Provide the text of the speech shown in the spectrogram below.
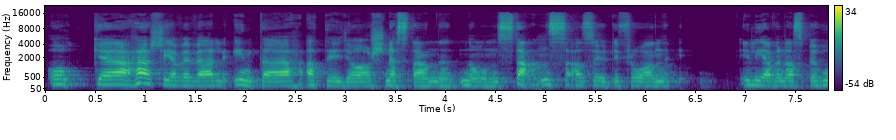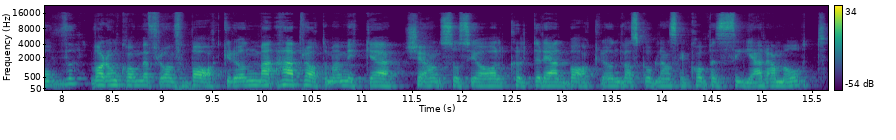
Och eh, här ser vi väl inte att det görs nästan någonstans, alltså utifrån elevernas behov, var de kommer från för bakgrund. här pratar man mycket kön, social, kulturell bakgrund, vad skolan ska kompensera mot.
